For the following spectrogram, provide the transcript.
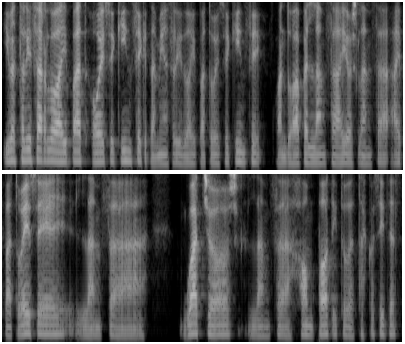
Iba a actualizarlo a iPad OS 15, que también ha salido iPad OS 15. Cuando Apple lanza iOS, lanza iPad OS, lanza WatchOS, lanza HomePod y todas estas cositas.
